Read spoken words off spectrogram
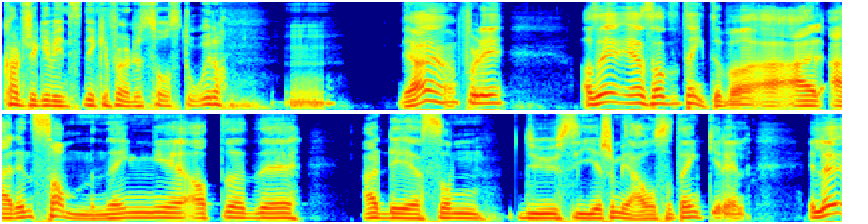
kanskje gevinsten ikke føles så stor. da. Mm. Ja, ja, fordi Altså, jeg, jeg satt og tenkte på Er det en sammenheng at det er det som du sier, som jeg også tenker, eller? Eller,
